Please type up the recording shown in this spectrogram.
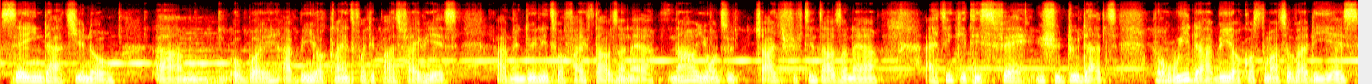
saying that, you know, um, oh boy, I've been your client for the past five years. I've been doing it for 5,000 naira. Now you want to charge 15,000 naira. I think it is fair. You should do that. But we that have been your customers over the years,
